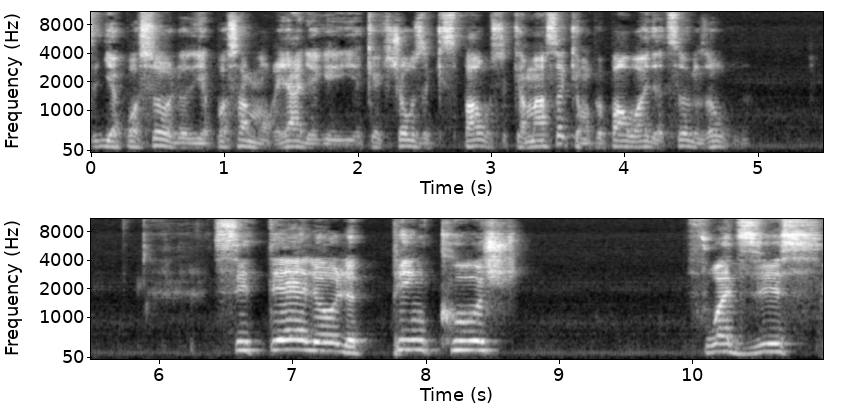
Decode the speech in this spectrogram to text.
il n'y a pas ça, là. Il n'y a pas ça à Montréal. Il y, a quelque chose qui se passe. Comment ça qu'on peut pas avoir de ça, nous autres? C'était, là, le Pink Kush x10.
